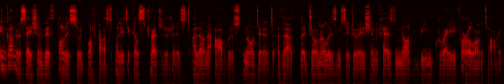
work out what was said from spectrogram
In conversation with Politsut podcast, political strategist Alyona Avgust noted that the journalism situation has not been great for a long time.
